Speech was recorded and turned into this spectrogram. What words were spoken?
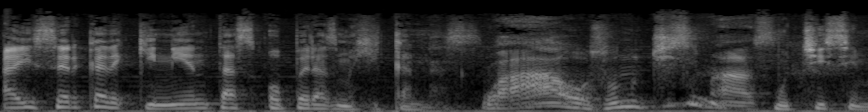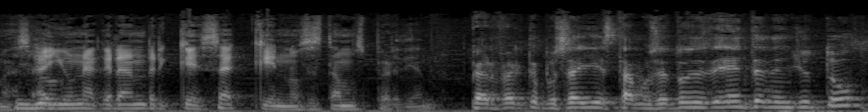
hay cerca de 500 óperas mexicanas. ¡Wow! Wow, son muchísimas. Muchísimas. Yo- Hay una gran riqueza que nos estamos perdiendo. Perfecto, pues ahí estamos. Entonces entren en YouTube,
